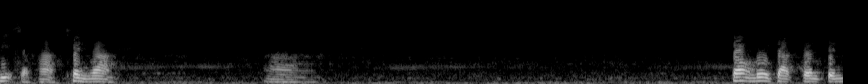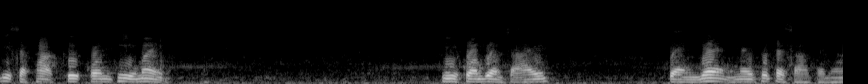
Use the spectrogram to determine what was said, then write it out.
วิสภาพ เช่นว่าต้องรู้จักคนเป็นวิสภาพคือคนที่ไม่ มีความเรื่อสายแก่งแย่งในพุทธศาสนา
